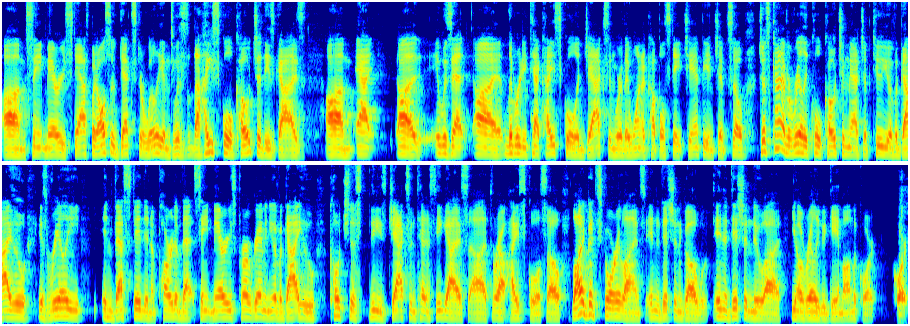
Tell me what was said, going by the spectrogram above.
um, St. Mary's staff, but also Dexter Williams was the high school coach of these guys um, at uh, it was at uh, Liberty Tech High School in Jackson where they won a couple state championships. So just kind of a really cool coaching matchup too. You have a guy who is really invested in a part of that St. Mary's program, and you have a guy who coached this, these Jackson, Tennessee guys uh, throughout high school. So a lot of good storylines in addition to go in addition to uh, you know a really good game on the court. Court.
